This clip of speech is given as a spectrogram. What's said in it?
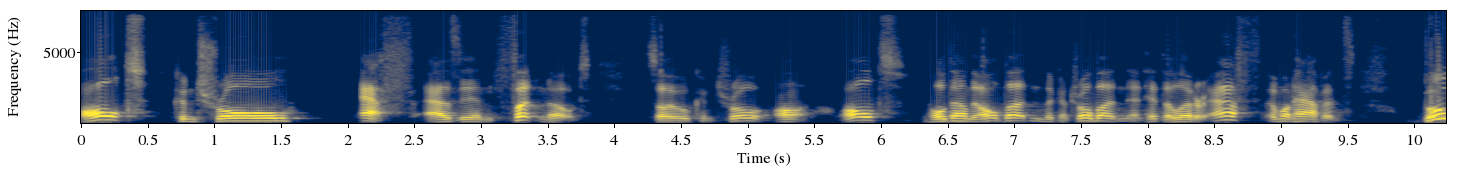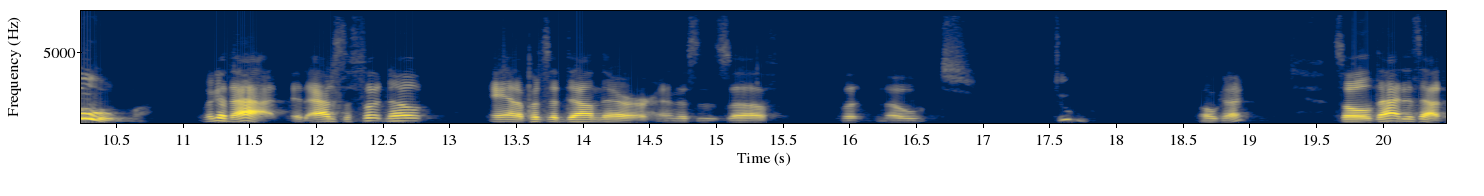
Alt Control F, as in footnote. So Control Alt, hold down the Alt button, the Control button, and hit the letter F, and what happens? Boom! Look at that. It adds the footnote, and it puts it down there. And this is uh, footnote two. Okay. So that is that.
